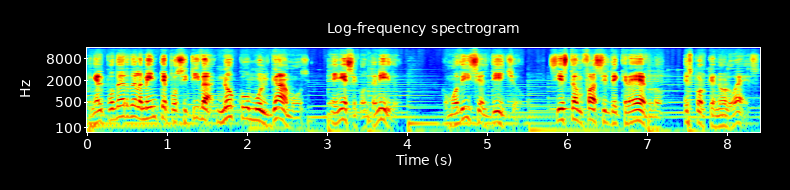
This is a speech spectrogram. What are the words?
en el poder de la mente positiva, no comulgamos en ese contenido. Como dice el dicho, si es tan fácil de creerlo, es porque no lo es.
